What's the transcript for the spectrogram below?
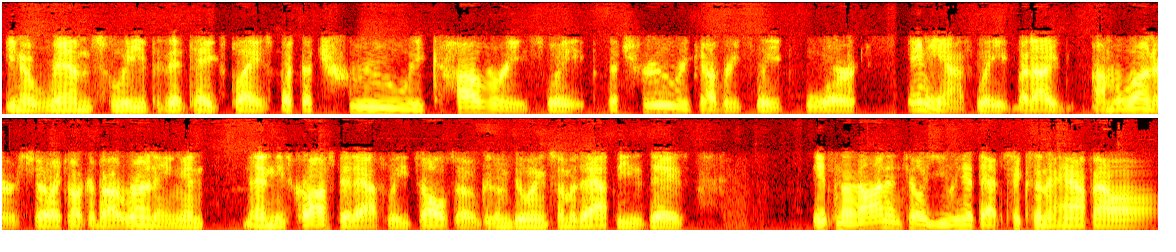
you know, REM sleep that takes place. But the true recovery sleep, the true recovery sleep for any athlete, but I, I'm a runner, so I talk about running and, and these CrossFit athletes also, because I'm doing some of that these days. It's not until you hit that six and a half hour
